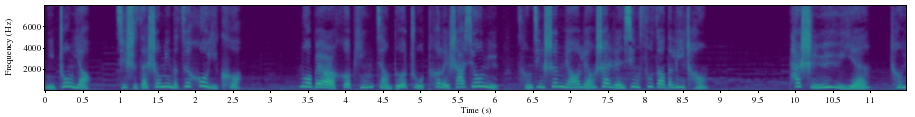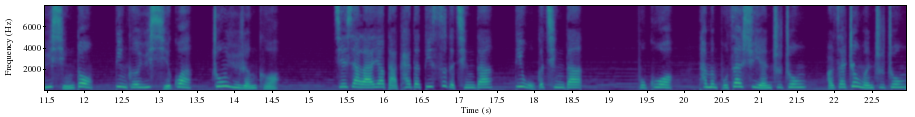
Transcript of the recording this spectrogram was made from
你重要，即使在生命的最后一刻。诺贝尔和平奖得主特蕾莎修女曾经深描良善人性塑造的历程。她始于语言，成于行动，定格于习惯，忠于人格。接下来要打开的第四个清单，第五个清单。不过，他们不在序言之中，而在正文之中，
